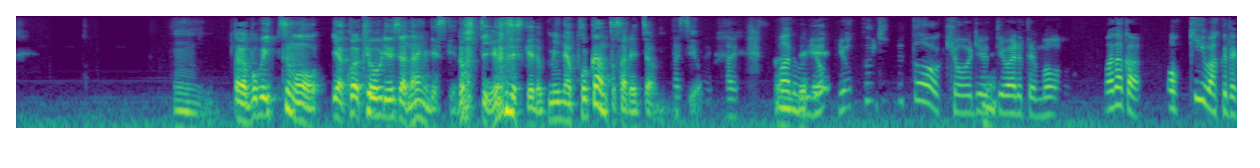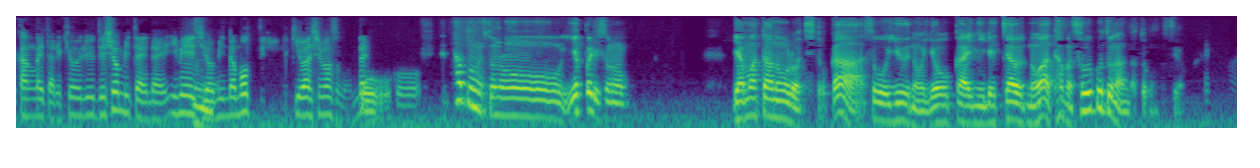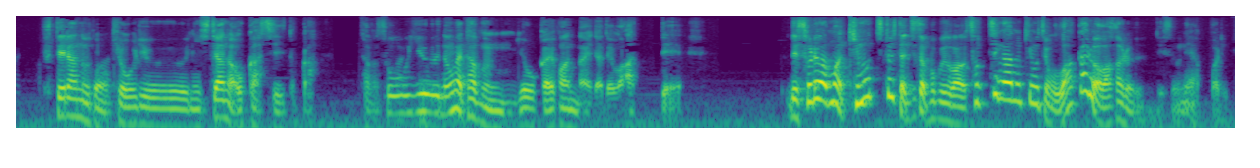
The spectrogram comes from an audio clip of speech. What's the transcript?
うん。だから僕いつも、いや、これは恐竜じゃないんですけどって言うんですけど、みんなポカンとされちゃうんですよ。はい。まあでも、なんでよ、翼竜と恐竜って言われても、まあなんか、大きい枠で考えたら恐竜でしょみたいなイメージをみんな持ってるような気はしますもんね。うんこ多分その、やっぱりその、ヤマタノオロチとか、そういうのを妖怪に入れちゃうのは多分そういうことなんだと思うんですよ。う。プテラノドンを恐竜にしちゃうのはおかしいとか。多分そういうのが多分妖怪ファンの間ではあって。で、それはまあ気持ちとしては実は僕はそっち側の気持ちもわかるはわかるんですよね、やっぱり。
